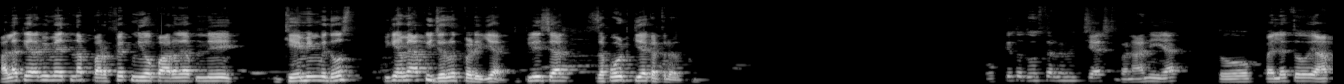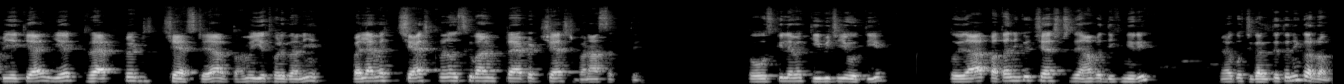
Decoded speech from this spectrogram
हालाँकि यार अभी मैं इतना परफेक्ट नहीं हो पा रहा हूँ अपने गेमिंग में दोस्त। क्योंकि हमें आपकी ज़रूरत पड़ेगी यार। प्लीज़ यार सपोर्ट किया करते रहो। ओके तो दोस्तों हमें चेस्ट बनानी है। तो पहले तो यहाँ पे ये क्या है? ये ट्रैपेड चेस्ट है यार तो हमें ये थोड़ी बनानी है। पहले हमें चेस्ट बनाना, उसके बाद हम ट्रैपेड चेस्ट बना सकते हैं। तो उसके लिए हमें की भी चाहिए होती है। तो यार, पता नहीं क्यों चेस्ट यहाँ पे दिख नहीं रही। मैं कुछ गलती तो नहीं कर रहा हूँ।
